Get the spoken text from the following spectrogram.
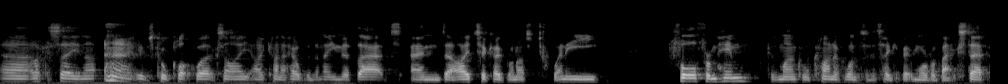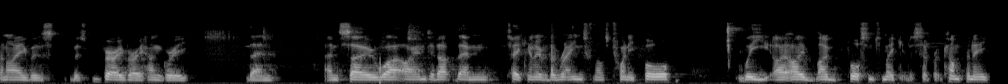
uh, like I say, it was called Clockworks. I, I kind of helped with the name of that, and uh, I took over when I was 24 from him because my uncle kind of wanted to take a bit more of a back step, and I was was very very hungry then, and so uh, I ended up then taking over the reins when I was 24. We I, I, I forced to make it a separate company,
